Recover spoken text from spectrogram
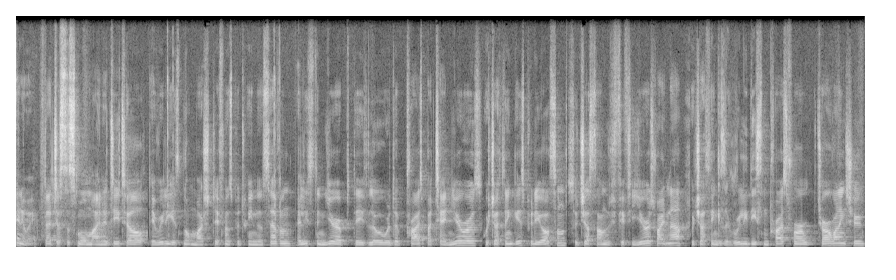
Anyway, that's just a small minor detail. There really is not much difference between the seven, at least in Europe they've lowered the price by 10 euros, which I think is pretty awesome. So just under 50 euros right now, which I think is a really decent price for a trail running shoe.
